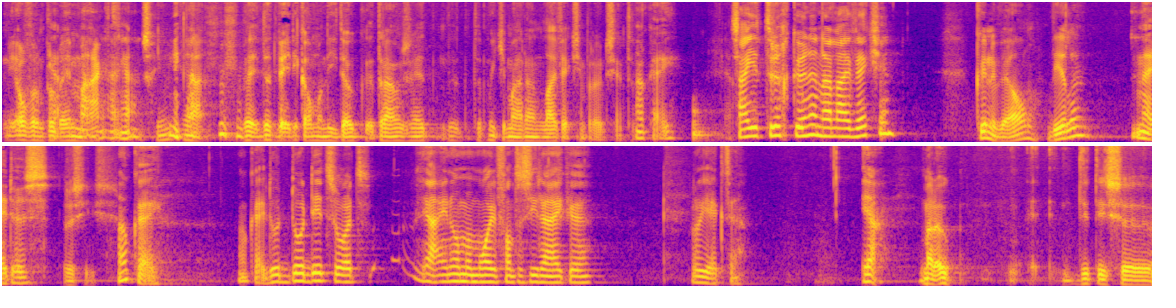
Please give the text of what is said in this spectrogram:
Of er een probleem Ja, maakt, ja, ja. misschien. Ja. dat weet ik allemaal niet ook eh, trouwens. Dat, dat moet je maar aan live-action producenten. Oké. Zou je terug kunnen naar live-action? Kunnen wel, willen. Nee, dus. Precies. Oké. Oké, door, door dit soort ja, enorme mooie fantasierijke projecten. Ja, maar ook, eh, dit is eh,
